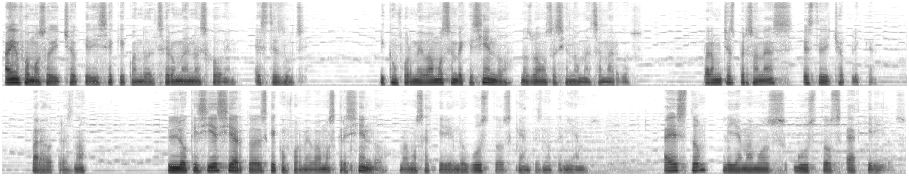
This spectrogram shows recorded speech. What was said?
Hay un famoso dicho que dice que cuando el ser humano es joven, este es dulce. Y conforme vamos envejeciendo, nos vamos haciendo más amargos. Para muchas personas, este dicho aplica. Para otras no. Lo que sí es cierto es que conforme vamos creciendo, vamos adquiriendo gustos que antes no teníamos. A esto le llamamos gustos adquiridos.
